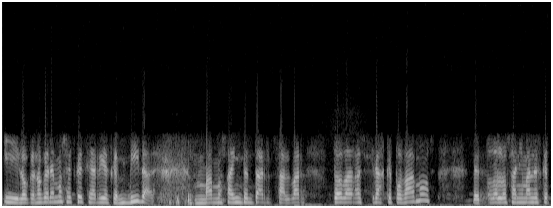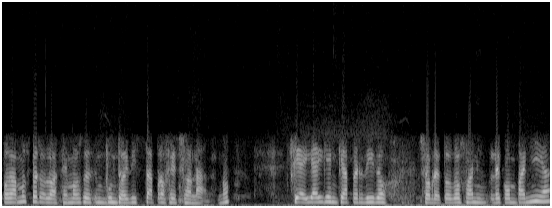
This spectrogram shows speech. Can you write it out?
Y lo que no queremos es que se arriesguen vidas. Vamos a intentar salvar todas las vidas que podamos, de todos los animales que podamos, pero lo hacemos desde un punto de vista profesional, ¿no? Si hay alguien que ha perdido, sobre todo su animal de compañía,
